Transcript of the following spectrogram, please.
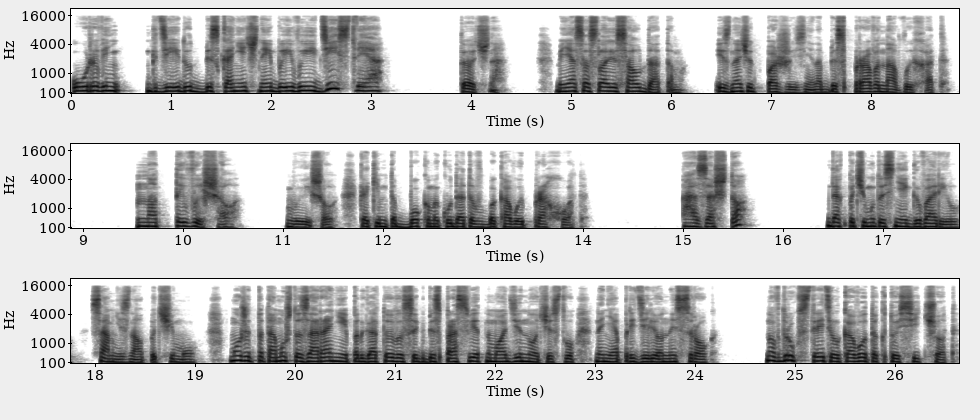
«Уровень, где идут бесконечные боевые действия?» «Точно. Меня сослали солдатом. И значит, пожизненно, без права на выход». «Но ты вышел». «Вышел. Каким-то боком и куда-то в боковой проход». «А за что?» Дак почему-то с ней говорил, сам не знал почему. Может, потому что заранее подготовился к беспросветному одиночеству на неопределенный срок. Но вдруг встретил кого-то, кто сечет.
